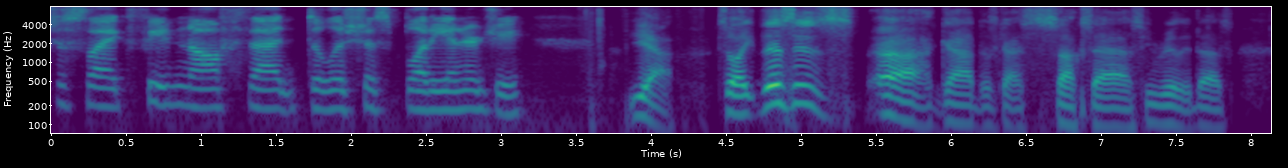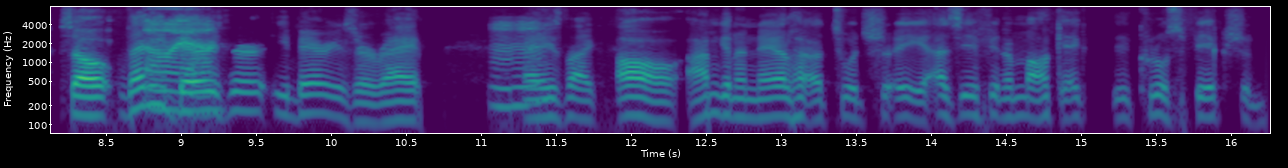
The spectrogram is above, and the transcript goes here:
Just like feeding off that delicious bloody energy. yeah. So like this is ah god, this guy sucks ass. He really does. So then Oh, he yeah. buries her. He buries her, right? hmm And he's like, "Oh, I'm gonna nail her to a tree as if in a mock crucifixion."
